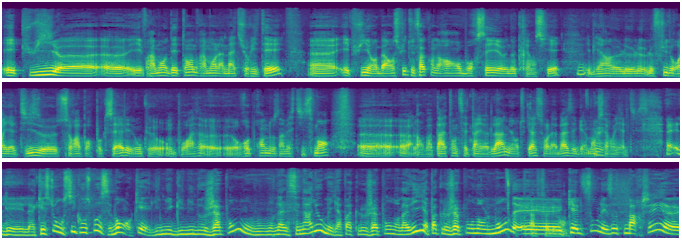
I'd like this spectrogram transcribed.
Et puis, euh, euh, et vraiment détendre vraiment la maturité. et puis, bah, ensuite, une fois qu'on aura remboursé nos créanciers, mm. eh bien, le, flux de royalties sera pour Poxel et donc on pourra reprendre nos investissements. alors, on ne va pas attendre cette période-là, mais en tout cas sur la base également de ces royalties. la question aussi qu'on se pose, c'est bon, ok, l'immigrant au Japon, on a le scénario, mais il n'y a pas que le Japon dans la vie, il n'y a pas que le Japon dans le monde. Et quels sont les autres marchés euh,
